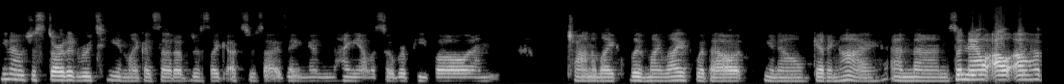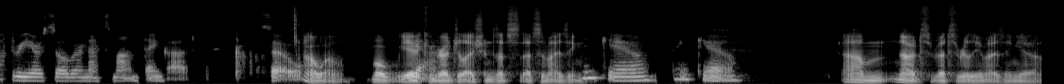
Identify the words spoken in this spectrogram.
you know, just started routine, like I said, of just like exercising and hanging out with sober people and trying to like live my life without, you know, getting high. And then, so now I'll, I'll have three years sober next month. Thank God. So, oh, well. Well, yeah, yeah. congratulations. That's, that's amazing. Thank you. Thank you. Um, no, it's that's really amazing. Yeah,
